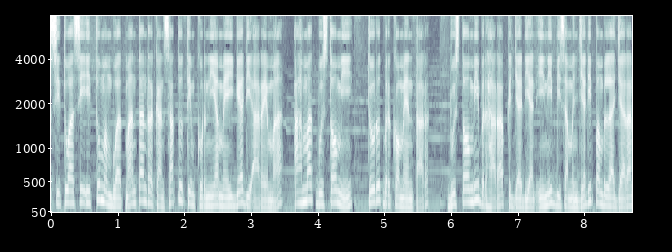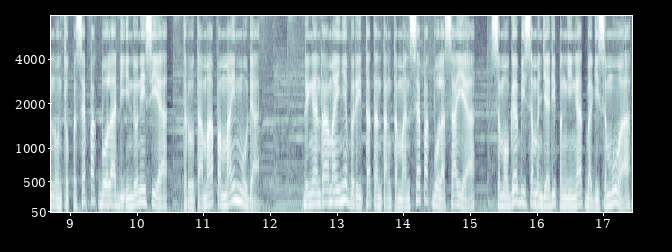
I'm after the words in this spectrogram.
Situasi itu membuat mantan rekan satu tim Kurnia Meiga di Arema, Ahmad Bustomi, turut berkomentar, Bustomi berharap kejadian ini bisa menjadi pembelajaran untuk pesepak bola di Indonesia, terutama pemain muda. Dengan ramainya berita tentang teman sepak bola saya, semoga bisa menjadi pengingat bagi semua,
